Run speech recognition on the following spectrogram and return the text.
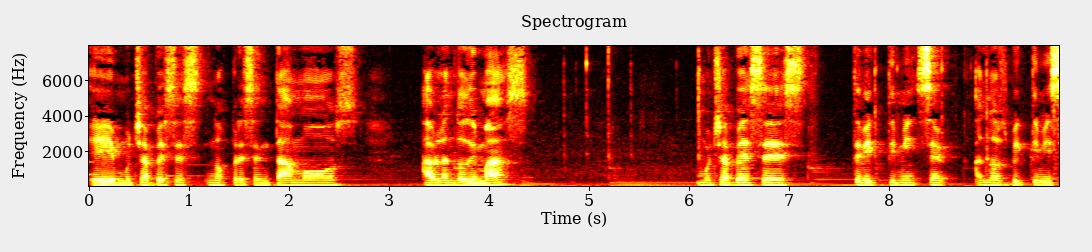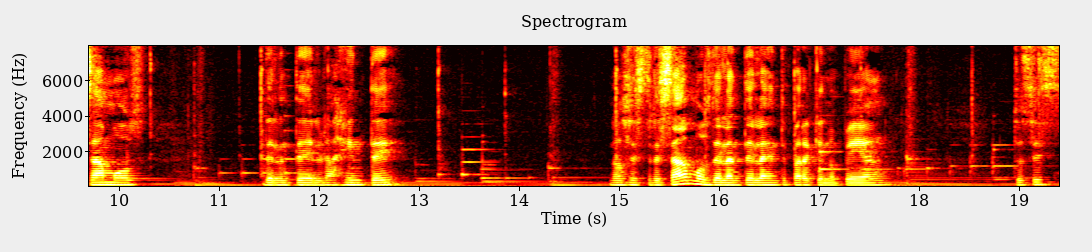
Eh, muchas veces nos presentamos hablando de más. Muchas veces te nos victimizamos delante de la gente nos estresamos delante de la gente para que nos vean. Entonces,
